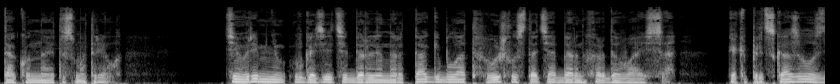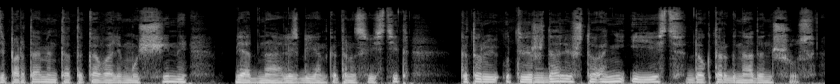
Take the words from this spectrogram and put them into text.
Так он на это смотрел. Тем временем в газете «Берлинер Тагеблат» вышла статья Бернхарда Вайса. Как и предсказывалось, департамент атаковали мужчины и одна лесбиянка-трансвестит, которые утверждали, что они и есть доктор Гнаденшус —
